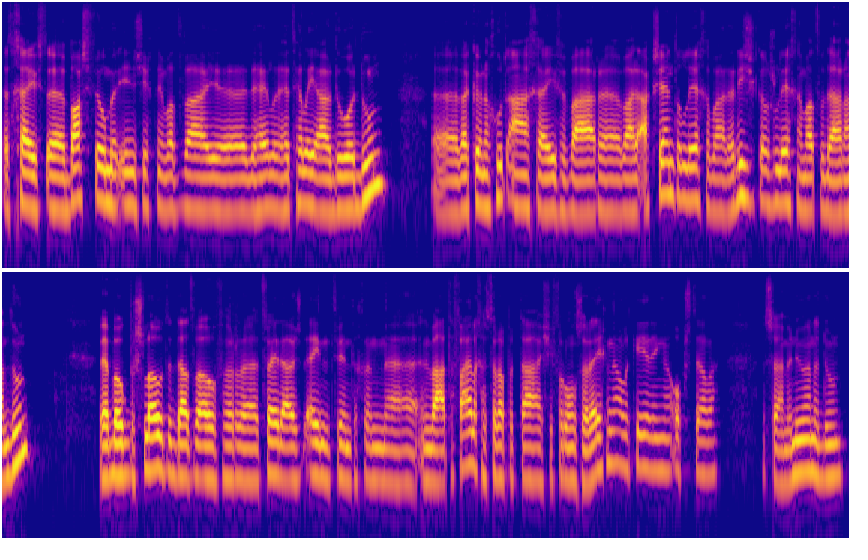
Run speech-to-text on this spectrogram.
Het geeft uh, Bas veel meer inzicht in wat wij uh, de hele, het hele jaar door doen. Uh, wij kunnen goed aangeven waar, waar de accenten liggen, waar de risico's liggen en wat we daaraan doen. We hebben ook besloten dat we over 2021 een, een waterveiligheidsrapportage voor onze regionale keringen opstellen. Dat zijn we nu aan het doen.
